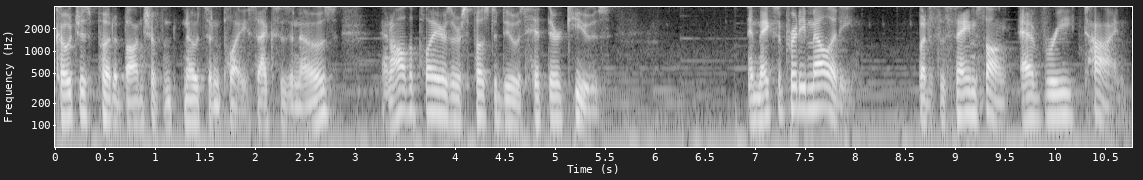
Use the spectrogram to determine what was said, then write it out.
Coaches put a bunch of notes in place, X's and O's, and all the players are supposed to do is hit their cues. It makes a pretty melody, but it's the same song every time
